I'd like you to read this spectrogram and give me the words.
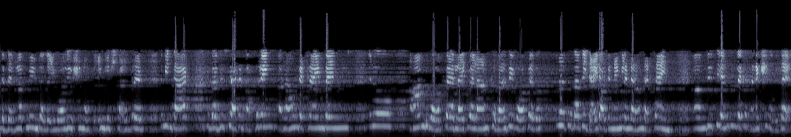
the development or the evolution of the English thoroughbred, I mean that that is started occurring around the time when, you know, armed warfare, like well armed Khawazi warfare was you know, probably died out in England around that time. Um, do you see anything like a connection over there?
